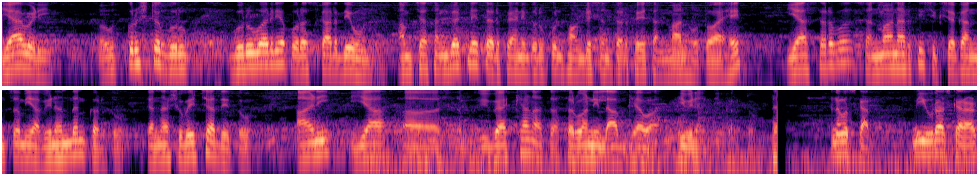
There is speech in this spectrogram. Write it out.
यावेळी उत्कृष्ट गुरु गुरुवर्य पुरस्कार देऊन आमच्या संघटनेतर्फे आणि गुरुकुल फाउंडेशनतर्फे सन्मान होतो आहे. या सर्व सन्मानार्थी शिक्षकांचं मी अभिनंदन करतो त्यांना शुभेच्छा देतो आणि या व्याख्यानाचा सर्वांनी लाभ घ्यावा ही विनंती करतो. नमस्कार मी युवराज कराड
